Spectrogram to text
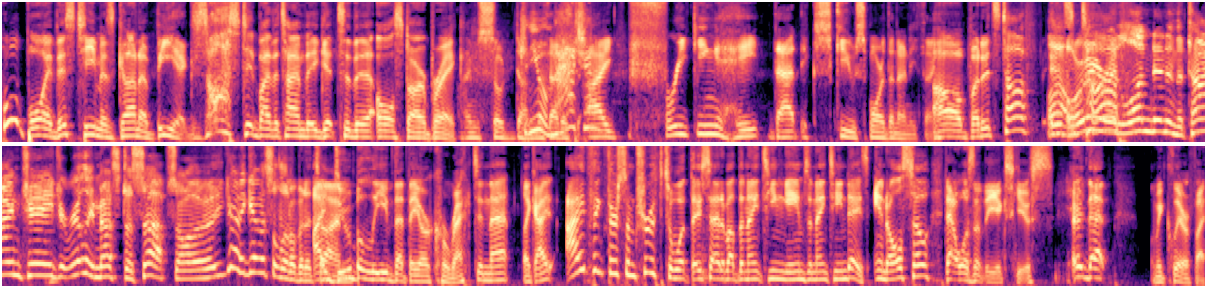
Oh boy, this team is to be exhausted by the time they get to the All Star break. I'm so done Can you with that. imagine? I freaking hate that excuse more than anything. Oh, but it's tough. Oh, It's were tough. in London and the time change, it really messed us up. So you got to give us a little bit of time. I do believe that they are correct in that. Like I, I think there's some truth to what they said about the 19 games in 19 days. And also, that wasn't the excuse. Or that let me clarify.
